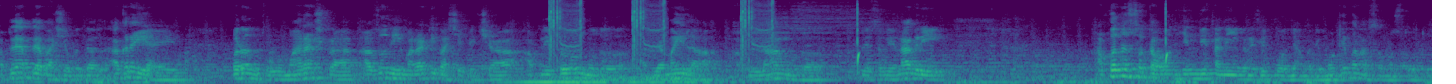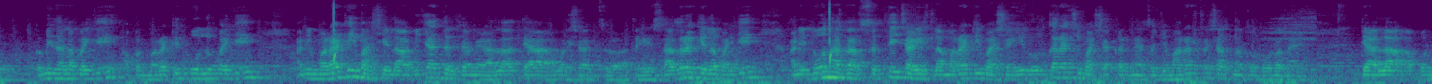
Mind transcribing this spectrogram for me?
आपल्या आपल्या भाषेबद्दल आग्रही आहेत. परंतु महाराष्ट्रात अजूनही मराठी भाषेपेक्षा आपली तरुण मुलं आपल्या महिला लहान मुलं आपले सगळे नागरिक आपणच स्वतःहून हिंदीत आणि इंग्रजीत बोलण्यामध्ये मोठेपणा समजतो तो. कमी झाला पाहिजे आपण मराठीत बोललं पाहिजे आणि मराठी भाषेला अभिजात दर्जा मिळाला त्या वर्षाचं आता हे साजरं केलं पाहिजे. आणि दोन हजार सत्तेचाळीसला मराठी भाषा ही रोजगाराची भाषा करण्याचं जे महाराष्ट्र शासनाचं धोरण आहे त्याला आपण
